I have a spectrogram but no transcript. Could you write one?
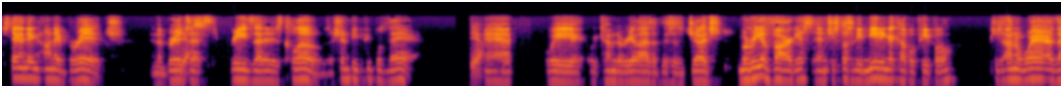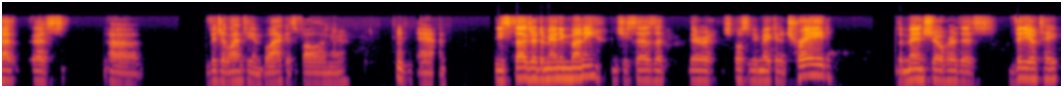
standing on a bridge, and the bridge Yes. that reads that it is closed. There shouldn't be people there, Yeah, and we we come to realize that this is Judge Maria Vargas, and she's supposed to be meeting a couple people. She's unaware that this uh, vigilante in black is following her, Mhm. and these thugs are demanding money, and she says that they're supposed to be making a trade. The men show her this videotape.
